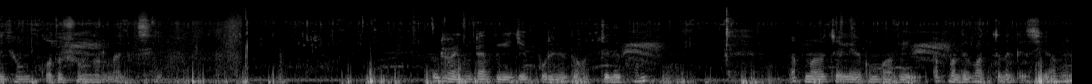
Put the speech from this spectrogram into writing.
দেখুন কত সুন্দর লাগছে। ড্রয়িংটা ব্রিজে পরিণত হচ্ছে দেখুন। আপনারা চাইলে এরকমভাবেই আপনাদের বাচ্চাদেরকে শেখাবেন।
